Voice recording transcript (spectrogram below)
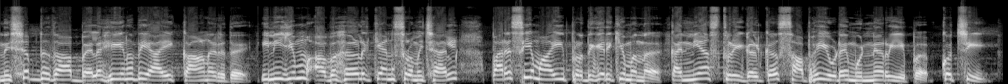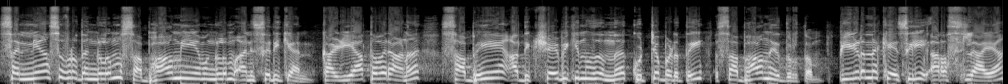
നിശബ്ദത ബലഹീനതയായി കാണരുത്. ഇനിയും അവഹേളിക്കാൻ ശ്രമിച്ചാൽ പരസ്യമായി പ്രതികരിക്കുമെന്ന് കന്യാസ്ത്രീകൾക്ക് സഭയുടെ മുന്നറിയിപ്പ്. കൊച്ചി. സന്യാസവ്രതങ്ങളും സഭാ നിയമങ്ങളും അനുസരിക്കാൻ കഴിയാത്തവരാണ് സഭയെ അധിക്ഷേപിക്കുന്നതെന്ന് കുറ്റപ്പെടുത്തി സഭാ നേതൃത്വം പീഡന കേസിൽ അറസ്റ്റിലായ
